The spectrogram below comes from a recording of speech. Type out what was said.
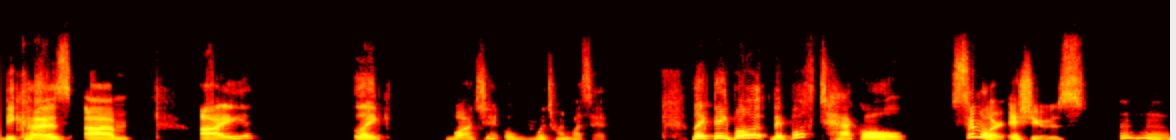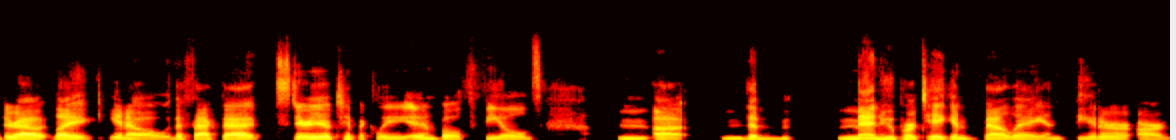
because um i like watching oh which one was it like they both they both tackle similar issues Mhm. throughout like you know the fact that stereotypically in both fields uh the men who partake in ballet and theater are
